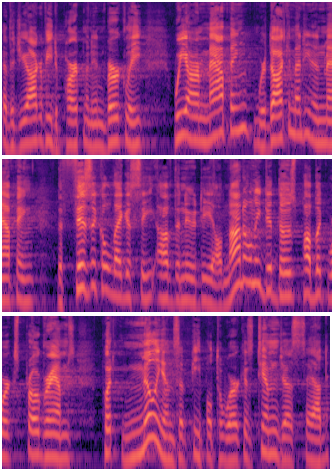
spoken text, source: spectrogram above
at the Geography Department in Berkeley. We are mapping, we're documenting and mapping the physical legacy of the New Deal. Not only did those public works programs put millions of people to work, as Tim just said,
